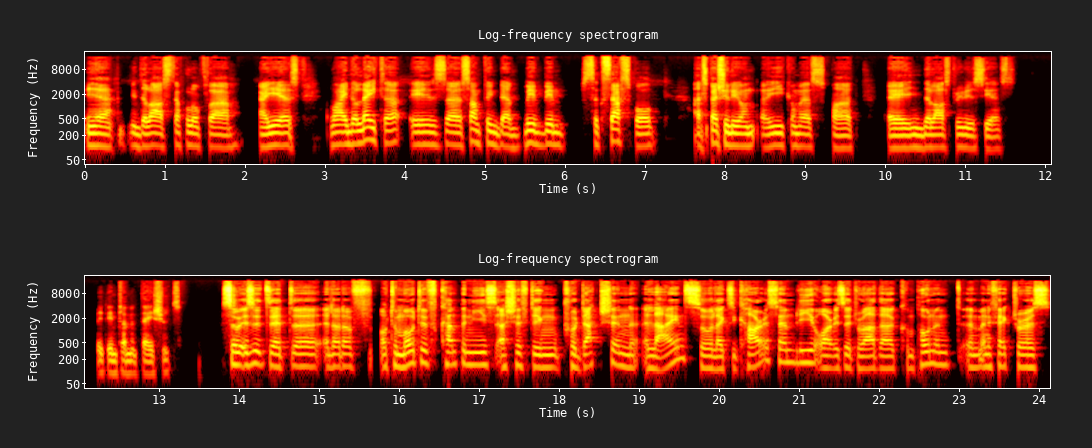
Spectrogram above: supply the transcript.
yeah, in the last couple of uh, years. While the later is uh, something that we've been successful especially on uh, e-commerce part uh, in the last previous years with implementations. So is it that uh, a lot of automotive companies are shifting production lines, so like the car assembly, or is it rather component uh, manufacturers,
